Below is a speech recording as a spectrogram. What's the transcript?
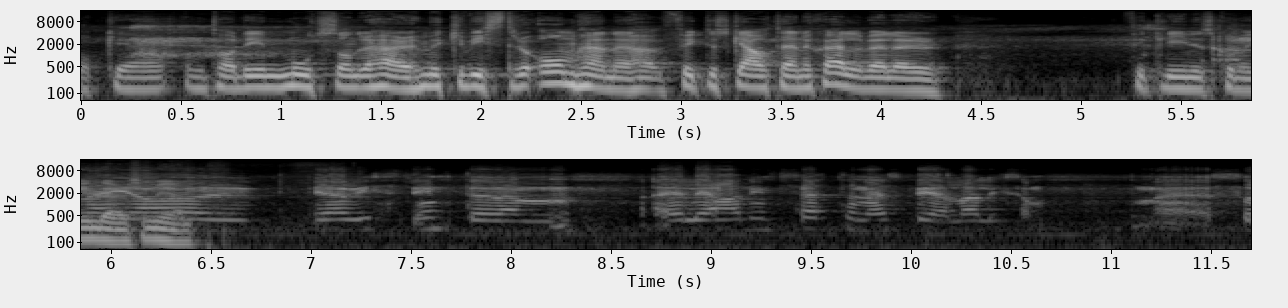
Och eh, om vi tar din motståndare här, hur mycket visste du om henne? Fick du scouta henne själv eller fick Linus komma in Ja, där men som jag, hjälp? jag visste inte vem, eller jag hade inte sett henne spela liksom. Eh, Så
